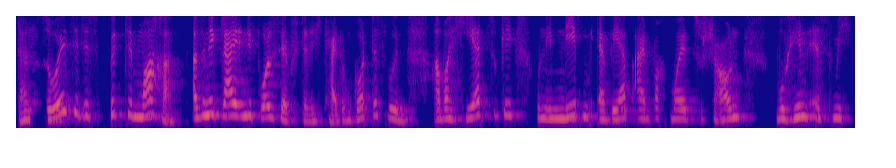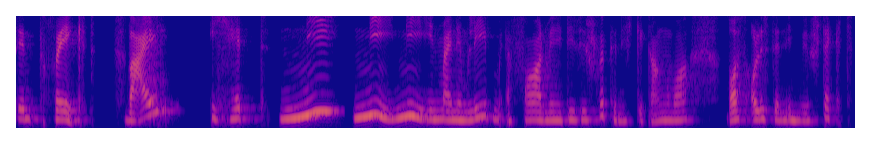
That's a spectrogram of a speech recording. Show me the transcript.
dann soll sie das bitte machen. Also nicht gleich in die Vollselbstständigkeit, um Gottes Willen, aber herzugehen und im Nebenerwerb einfach mal zu schauen, wohin es mich denn trägt. Weil ich hätte nie, nie, nie in meinem Leben erfahren, wenn ich diese Schritte nicht gegangen war, was alles denn in mir steckt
